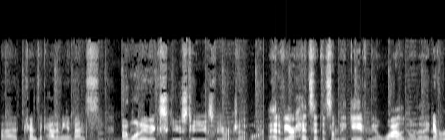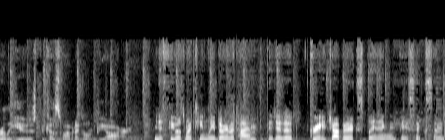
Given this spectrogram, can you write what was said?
uh, Trans Academy events I wanted an excuse to use VR chat more. I had a VR headset that somebody gave me a while ago that I never really used because why would I go in VR? Nithya was my team lead during the time. They did a great job at explaining basics and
